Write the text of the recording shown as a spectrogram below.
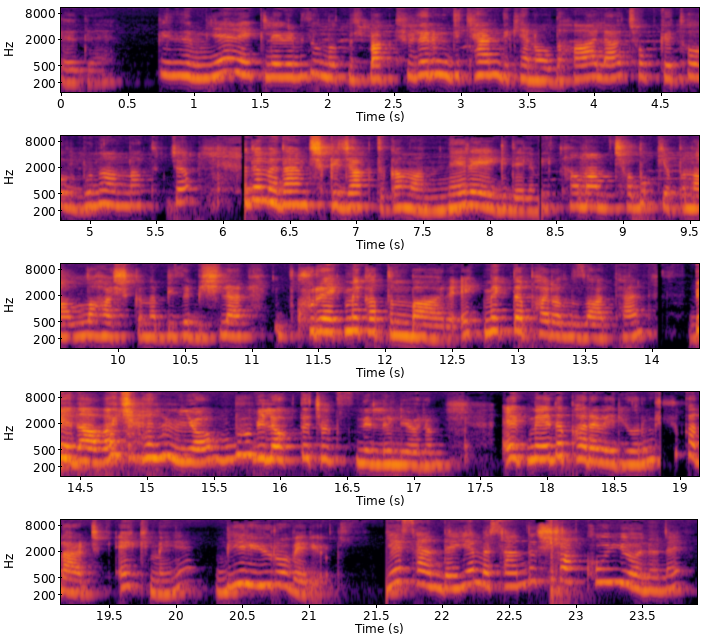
dedi. Bizim yemeklerimizi unutmuş. Bak tüylerim diken diken oldu hala. Çok kötü oldu bunu anlattıkça. Ödemeden çıkacaktık ama nereye gidelim? Tamam çabuk yapın Allah aşkına bize bir şeyler. Kuru ekmek atın bari. Ekmek de paralı zaten. Bedava gelmiyor. Bu vlogda çok sinirleniyorum. Ekmeğe de para veriyorum. Şu kadarcık ekmeğe 1 euro veriyoruz. Yesen de yemesen de şak koyuyor önüne.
